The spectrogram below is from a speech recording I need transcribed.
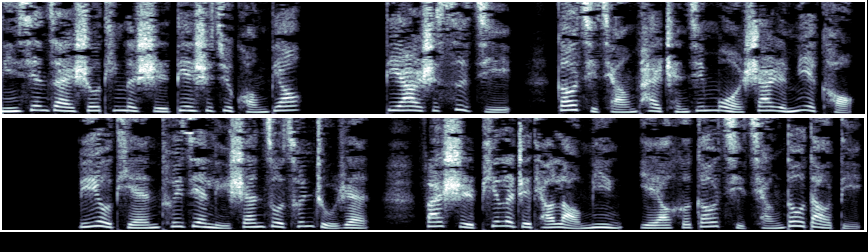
您现在收听的是电视剧《狂飙》第二十四集，高启强派陈金墨杀人灭口。李有田推荐李山做村主任，发誓拼了这条老命也要和高启强斗到底。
